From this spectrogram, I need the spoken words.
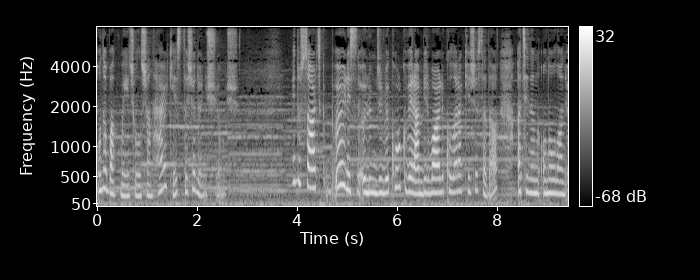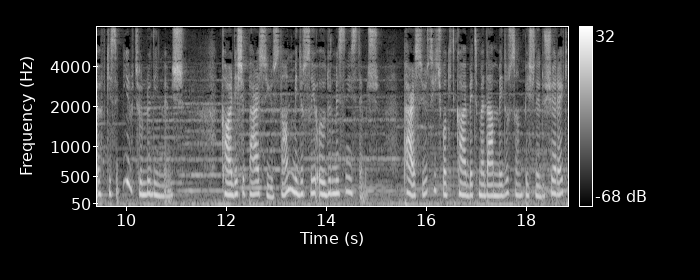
Ona bakmaya çalışan herkes taşa dönüşüyormuş. Medusa artık böylesine ölümcül ve korku veren bir varlık olarak yaşasa da Athena'nın ona olan öfkesi bir türlü dinmemiş. Kardeşi Perseus'tan Medusa'yı öldürmesini istemiş. Perseus hiç vakit kaybetmeden Medusa'nın peşine düşerek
